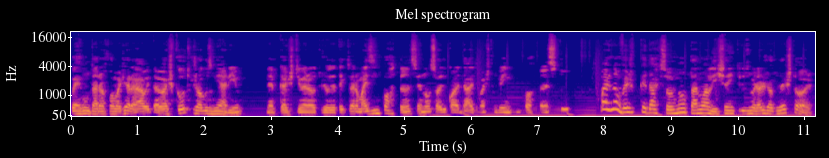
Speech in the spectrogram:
perguntar de uma forma geral e tal, eu acho que outros jogos ganhariam né? Porque a gente tiveram outros jogos até que tiveram mais importância, não só de qualidade, mas também importância do. Mas não vejo porque Dark Souls não tá numa lista entre os melhores jogos da história.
